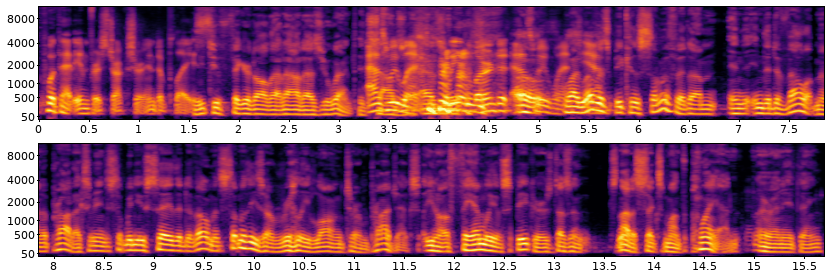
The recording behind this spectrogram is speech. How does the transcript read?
put that infrastructure into place. You two figured all that out as you went. It as we went, as we learned it as oh, we went. Well, I love yeah. it because some of it um, in in the development of products. I mean, so when you say the development, some of these are really long term projects. You know, a family of speakers doesn't. It's not a six month plan or anything,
